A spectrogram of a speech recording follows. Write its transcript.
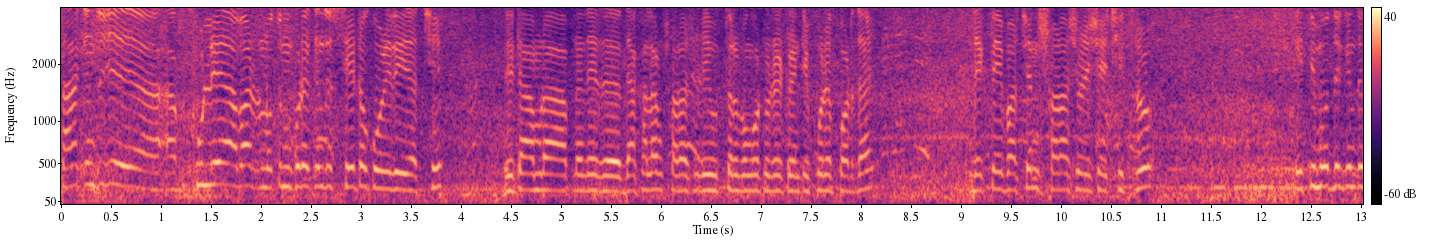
তারা কিন্তু যে খুলে আবার নতুন করে কিন্তু সেটও করে দিয়ে যাচ্ছে। যেটা আমরা আপনাদের দেখালাম সরাসরি উত্তরবঙ্গ টুডে টোয়েন্টি ফোরের পর্দায়। দেখতেই পাচ্ছেন সরাসরি সেই চিত্র। ইতিমধ্যে কিন্তু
